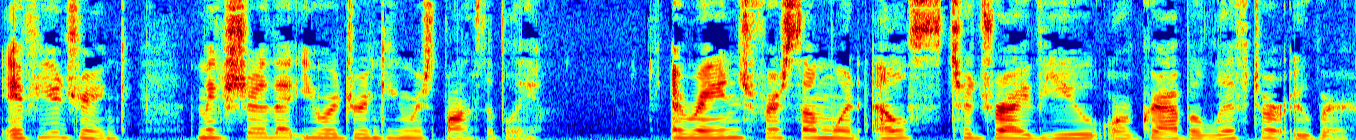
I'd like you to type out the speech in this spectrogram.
if you drink, make sure that you are drinking responsibly. Arrange for someone else to drive you or grab a Lyft or Uber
